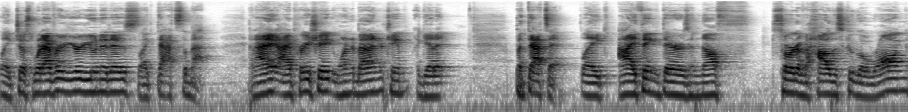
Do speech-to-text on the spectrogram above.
Like, just whatever your unit is, like, that's the bet. And I, I appreciate you wanting to bet on your team. I get it. But that's it. Like, I think there's enough sort of how this could go wrong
